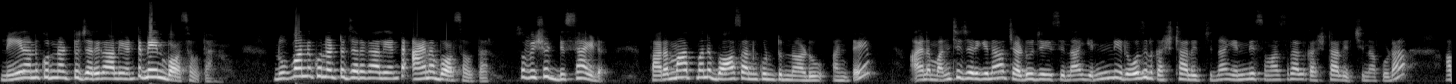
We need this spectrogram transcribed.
నేను అనుకున్నట్టు జరగాలి అంటే నేను బాస్ అవుతాను. నువ్వు అనుకున్నట్టు జరగాలి అంటే ఆయన బాస్ అవుతారు. సో వీ షుడ్ డిసైడ్ పరమాత్మని బాస్ అనుకుంటున్నాడు అంటే ఆయన మంచి జరిగినా చెడు చేసినా ఎన్ని రోజులు కష్టాలు ఇచ్చినా ఎన్ని సంవత్సరాలు కష్టాలు ఇచ్చినా కూడా ఆ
